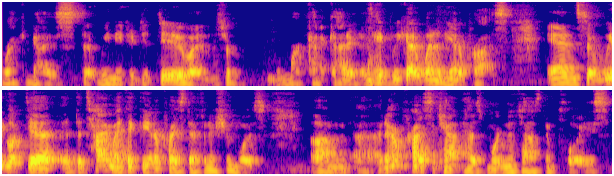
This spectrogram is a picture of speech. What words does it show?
recognized that we needed to do, and sort of Mark kind of got it, is hey, we got to win in the enterprise. And so we looked at at the time. I think the enterprise definition was um, uh, an enterprise account has more than a thousand employees.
